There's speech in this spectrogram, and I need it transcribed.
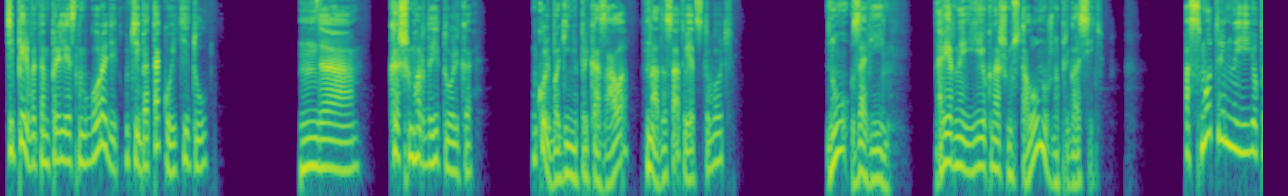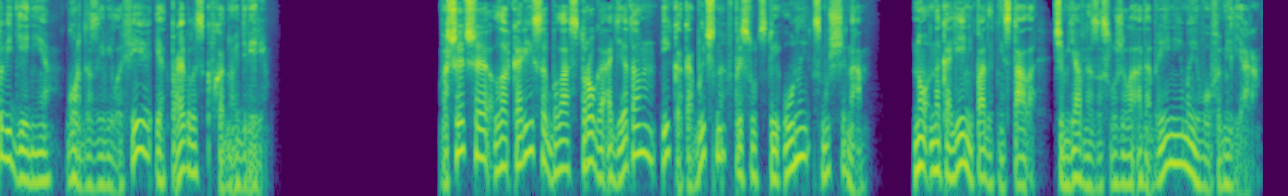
Теперь в этом прелестном городе у тебя такой титул». «Да, кошмар да и только. Коль богиня приказала, надо соответствовать». «Ну, зови. Наверное, ее к нашему столу нужно пригласить». «Посмотрим на ее поведение», — гордо заявила фея и отправилась к входной двери. Вошедшая Ларкариса была строго одета и, как обычно, в присутствии Уны смущена. Но на колени падать не стала, чем явно заслужила одобрение моего фамильяра.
